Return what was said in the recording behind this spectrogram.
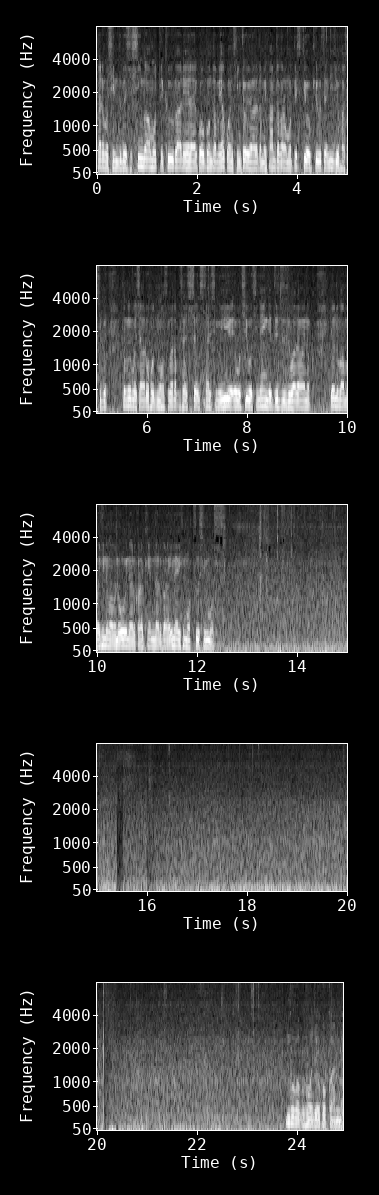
誰も信ずべし、神願をもって空が霊来航空のため、夜行の神教養改め、神田からもって、必要救世二十八宿、止め星あるほどの星、私は下にしむ家を守護し、年月、実々、話題なく、世のままのまま大いなるから剣になるからいない日も通信もす。五国北条国間で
